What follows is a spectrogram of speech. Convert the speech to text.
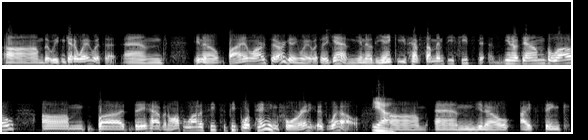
um, that we can get away with it. And you know, by and large, they are getting away with it. Again, you know, the Yankees have some empty seats, you know, down below, um, but they have an awful lot of seats that people are paying for any, as well. Yeah. Um, and you know, I think,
